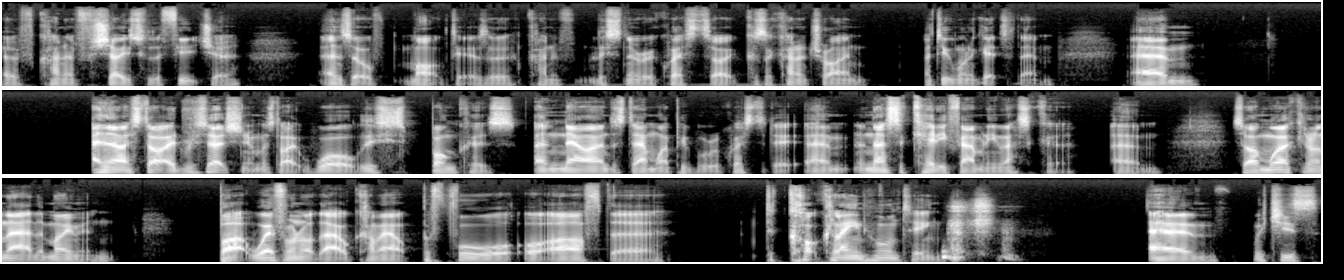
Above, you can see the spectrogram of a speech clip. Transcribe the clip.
of kind of shows for the future, and sort of marked it as a kind of listener request. So because I kind of try and I do want to get to them. Um, and then I started researching it and was like, whoa, this is bonkers. And now I understand why people requested it. Um, and that's the Kelly Family Massacre. Um, so I'm working on that at the moment. But whether or not that will come out before or after the Cock Lane Haunting, um, which is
